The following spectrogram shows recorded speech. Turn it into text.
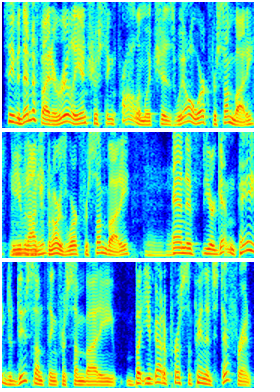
So you've identified a really interesting problem, which is we all work for somebody. Mm-hmm. Even entrepreneurs work for somebody. Mm-hmm. And if you're getting paid to do something for somebody, but you've got a personal opinion that's different,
